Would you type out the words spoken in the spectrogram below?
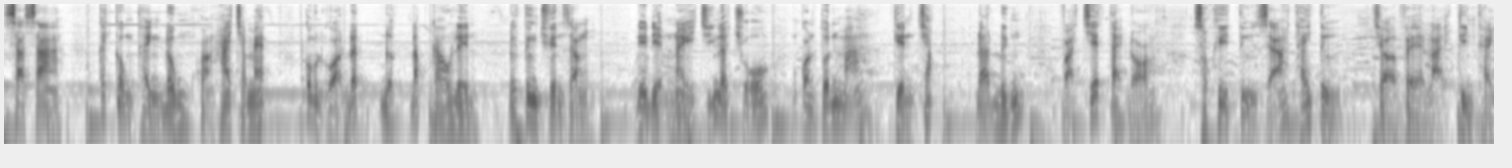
Xa xa, cách cổng thành đông khoảng 200 mét, có một gò đất được đắp cao lên, được tương truyền rằng địa điểm này chính là chỗ một con tuấn mã kiền chắc đã đứng và chết tại đó sau khi từ giá thái tử trở về lại kinh thành.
